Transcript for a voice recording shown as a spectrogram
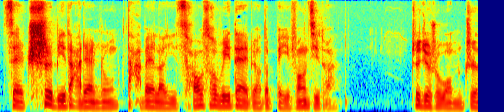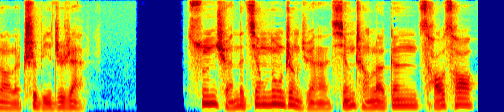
在赤壁大战中打败了以曹操为代表的北方集团，这就是我们知道的赤壁之战。孙权的江东政权形成了跟曹操、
